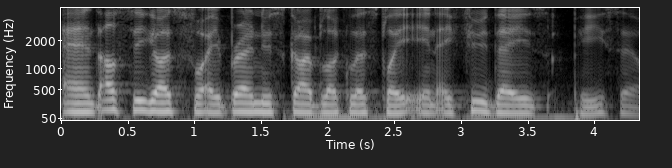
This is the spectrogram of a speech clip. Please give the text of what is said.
and I'll see you guys for a brand new Skyblock Let's Play in a few days. Peace out.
